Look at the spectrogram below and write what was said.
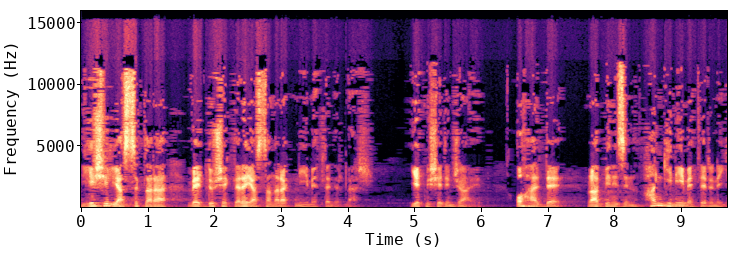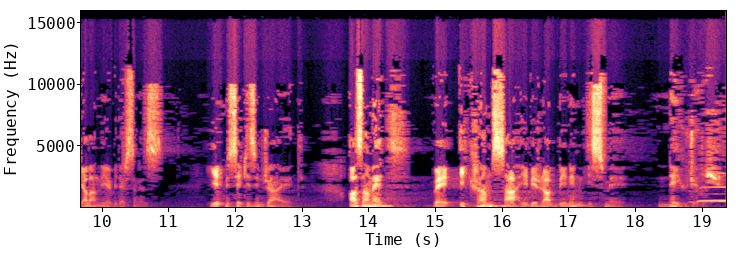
yeşil yastıklara ve döşeklere yaslanarak nimetlenirler. 77. ayet. O halde Rabbinizin hangi nimetlerini yalanlayabilirsiniz? 78. ayet. Azamet ve ikram sahibi Rabbinin ismi ne yücedir.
